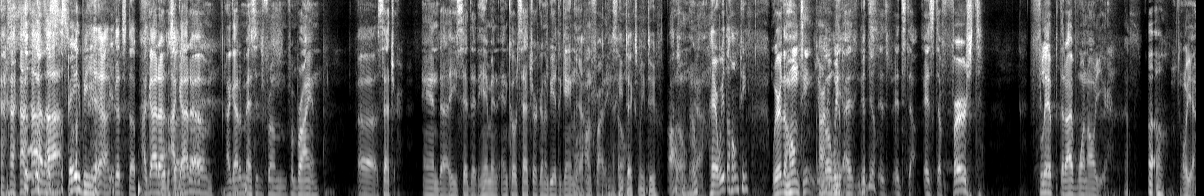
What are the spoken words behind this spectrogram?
baby. yeah, good stuff. I got a Good I aside. got a I got a message from from Brian uh, Satcher, and uh, he said that him and, and Coach Satcher are going to be at the game on, on Friday. so, He texted me too. so, yeah. Hey, are we the home team? we're the home team. Jimbo. All right, we. I, Good it's, deal. It's, it's the it's the first flip that I've won all year. Uh oh. Oh yeah,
